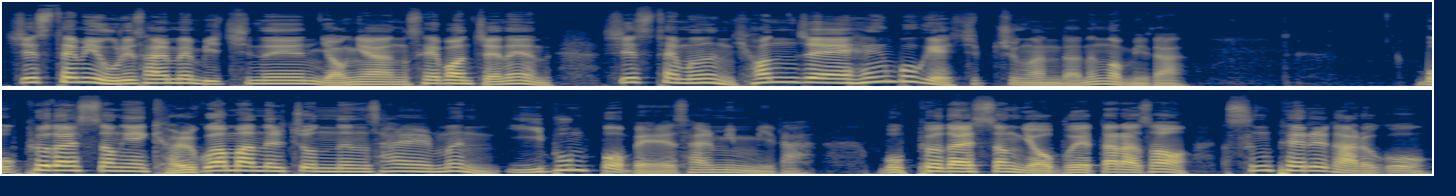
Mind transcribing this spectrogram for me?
시스템이 우리 삶에 미치는 영향 세 번째는 시스템은 현재의 행복에 집중한다는 겁니다. 목표 달성의 결과만을 쫓는 삶은 이분법의 삶입니다. 목표 달성 여부에 따라서 승패를 가르고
